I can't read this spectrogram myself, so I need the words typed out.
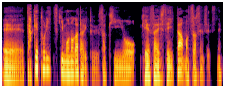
えー、竹取り付き物語という作品を掲載していた松田先生ですね。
